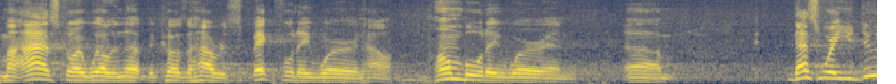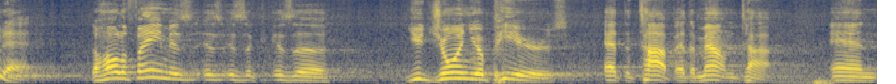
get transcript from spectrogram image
my eyes started welling up because of how respectful they were and how humble they were. And um, that's where you do that. The Hall of Fame is, is, is, a, is a, you join your peers at the top, at the mountaintop. And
